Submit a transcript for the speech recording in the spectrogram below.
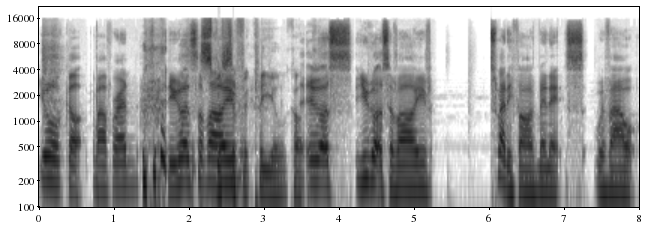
Your cock, my friend. You got to survive. Specifically your cock. You got to, you got to survive 25 minutes without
